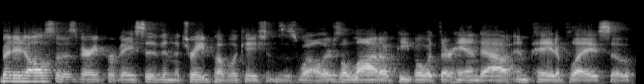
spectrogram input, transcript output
but it also is very pervasive in the trade publications as well. There's a lot of people with their hand out and pay to play. So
